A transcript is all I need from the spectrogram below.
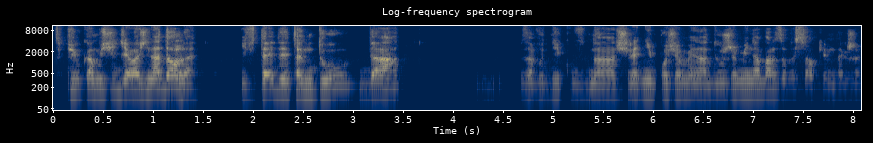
To piłka musi działać na dole i wtedy ten dół da zawodników na średnim poziomie, na dużym i na bardzo wysokim. Także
